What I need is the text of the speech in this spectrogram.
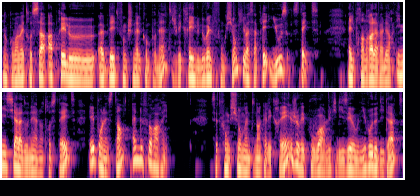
Donc on va mettre ça après le update functional component. Je vais créer une nouvelle fonction qui va s'appeler useState. Elle prendra la valeur initiale à donner à notre state et pour l'instant, elle ne fera rien. Cette fonction, maintenant qu'elle est créée, je vais pouvoir l'utiliser au niveau de Didact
